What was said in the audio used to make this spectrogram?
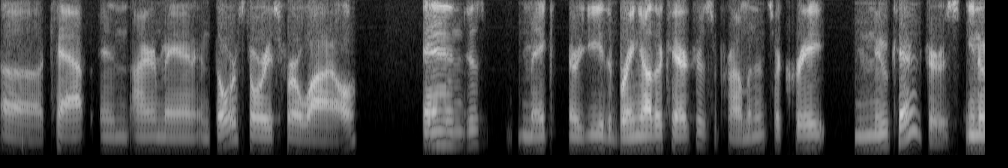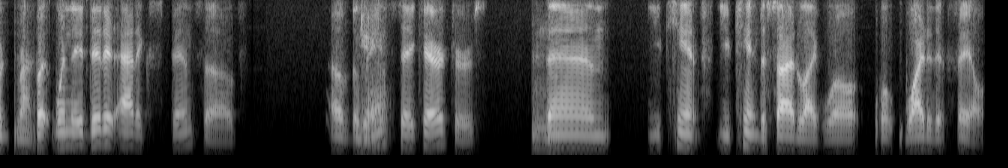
uh Cap and Iron Man and Thor stories for a while, and just make or you either bring other characters to prominence or create new characters. You know, Right. but when they did it at expense of of the Yeah. mainstay characters, Mm-hmm. then you can't you can't decide like well, well why did it fail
